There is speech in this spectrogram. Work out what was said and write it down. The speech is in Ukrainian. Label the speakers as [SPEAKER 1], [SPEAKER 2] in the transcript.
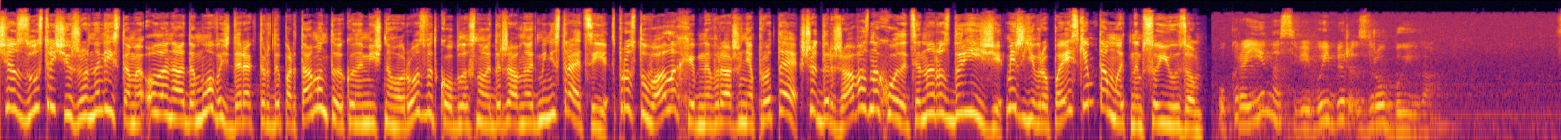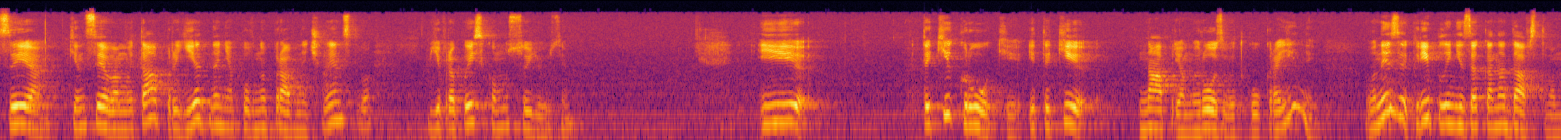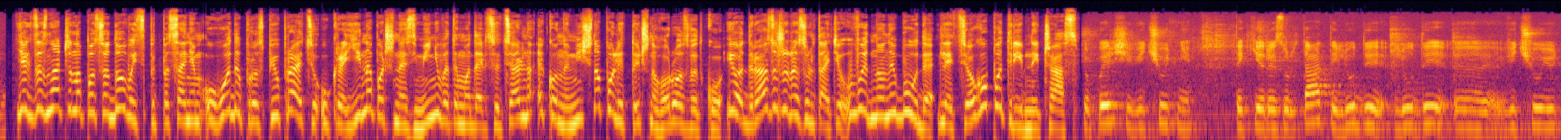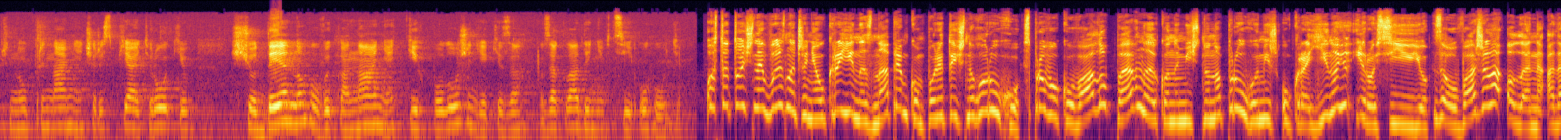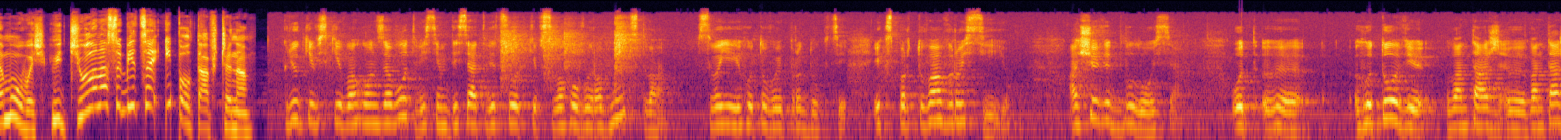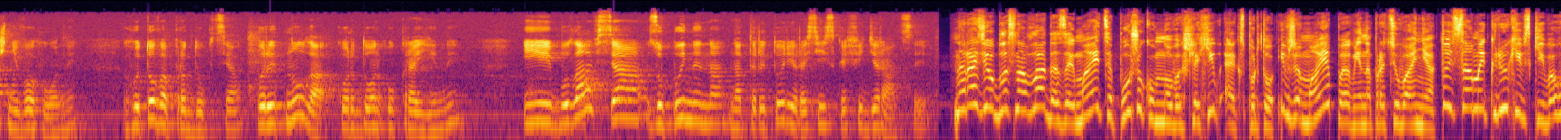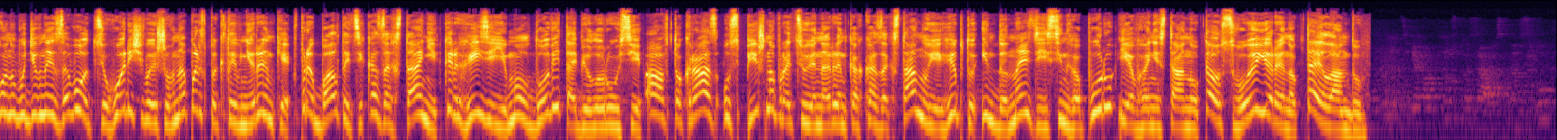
[SPEAKER 1] час зустрічі з журналістами Олена Адамович, директор департаменту економічного розвитку обласної державної адміністрації, спростувала хибне враження про те, що держава знаходиться на роздоріжжі між європейським та митним союзом.
[SPEAKER 2] Україна свій вибір зробила. Це кінцева мета приєднання, повноправне членство в Європейському Союзі. І такі кроки і такі напрями розвитку України вони закріплені законодавством.
[SPEAKER 1] Як зазначила посадовець з підписанням угоди про співпрацю, Україна почне змінювати модель соціально-економічно-політичного розвитку. І одразу ж результатів видно не буде. Для цього потрібний час.
[SPEAKER 2] Що перші відчутні такі результати люди, люди е, відчують ну, принаймні через 5 років щоденного виконання тих положень, які за- закладені в цій угоді.
[SPEAKER 1] Остаточне визначення України з напрямком політичного руху спровокувало певну економічну напругу між Україною і Росією, зауважила Олена Адамович. Відчула на собі це і Полтавщина.
[SPEAKER 2] Крюківський вагонзавод 80% свого виробництва, своєї готової продукції, експортував в Росію. А що відбулося? От е, готові вантаж, е, вантажні вагони, готова продукція перетнула кордон України і була вся зупинена на території Російської Федерації.
[SPEAKER 1] Наразі обласна влада займається пошуком нових шляхів експорту і вже має певні напрацювання. Той самий Крюківський вагонобудівний завод цьогоріч вийшов на перспективні ринки в Прибалтиці, Казахстані, Киргизії, Молдові та Білорусі. А автокраз успішно працює на ринках Казахстану, Єгипту, Індонезії, Сінгапуру і Афганістану та освоює ринок Таїланду.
